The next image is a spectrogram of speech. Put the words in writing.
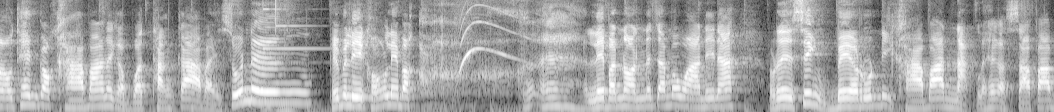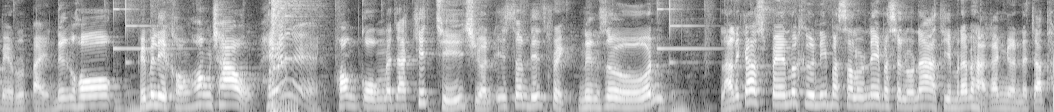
Mountain ก็คาบ้านให้กับวัตทังก้าไปศูนย์หนึ่งพรีเมียร์ลีกของเลบาเลบานอนนะจ๊ะเมื่อวานนี้นะ เรซิ่งเบรุตนี่คาบ้านหนักเลยให้กับซาฟาเบรุตไป 1-6พรีเมียร์ลีกของห้องเช่า เฮ้ฮ่องกงนะจ๊ะ คิดฉีเฉือนอีสเทิร์นดิสทริก1-0ลาลิกาสเปนเมื่อคืนนี้บาร์เซโลนาบาร์เซโลนาทีมไร้ปัญหาการเงินนะจ๊ะถ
